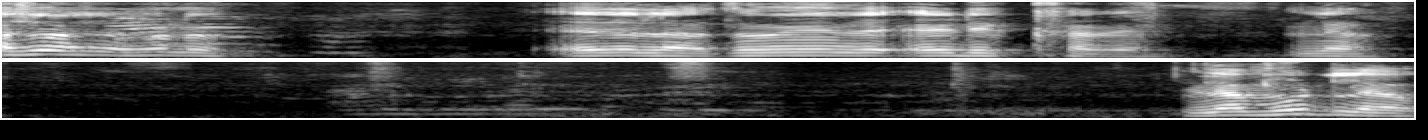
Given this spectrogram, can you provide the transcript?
আসো আসো, শোনো। এই লাও, তুমি এডিক খাবে, লাও। লাও মুট লাও।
